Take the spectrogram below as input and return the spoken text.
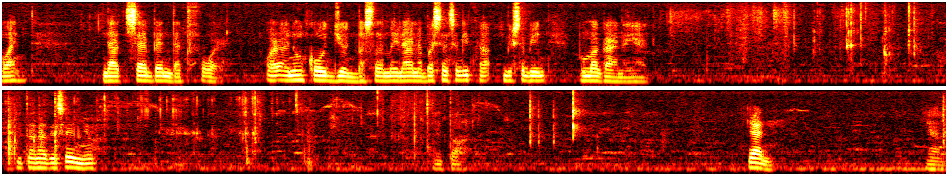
1.7.4 or anong code yun. Basta may lalabas yan sa gitna, ibig sabihin gumagana yan. Kita natin sa inyo. Ito. Yan. Yan.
